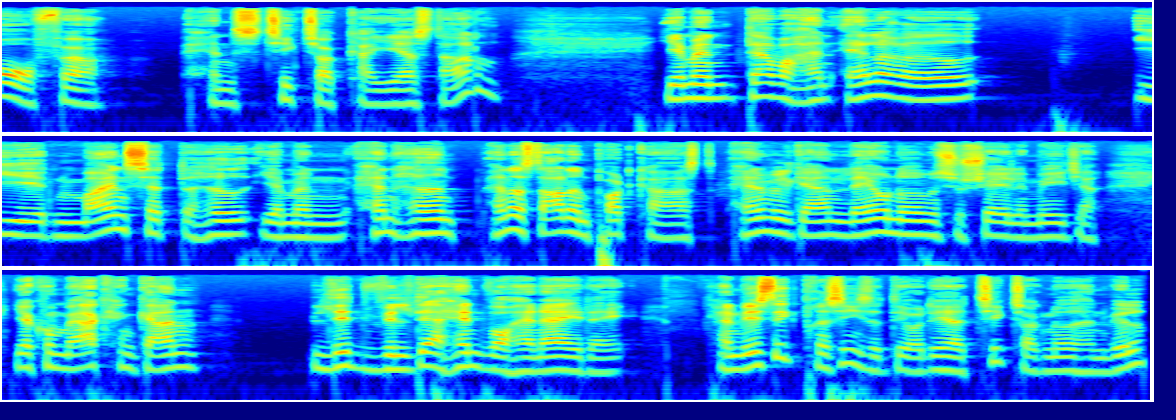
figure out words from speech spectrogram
år før hans TikTok-karriere startede, jamen der var han allerede i et mindset, der hed, jamen han havde, en, han havde startet en podcast, han ville gerne lave noget med sociale medier. Jeg kunne mærke, at han gerne lidt vil derhen, hvor han er i dag. Han vidste ikke præcis, at det var det her TikTok noget, han ville,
